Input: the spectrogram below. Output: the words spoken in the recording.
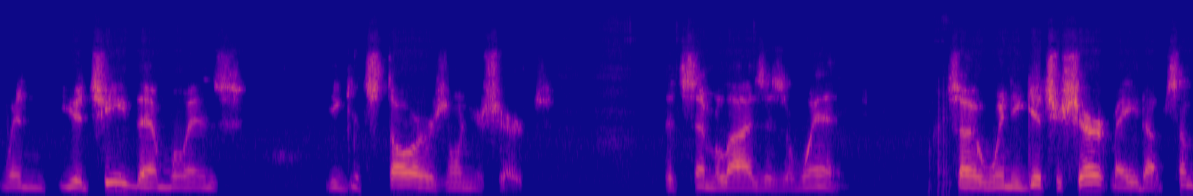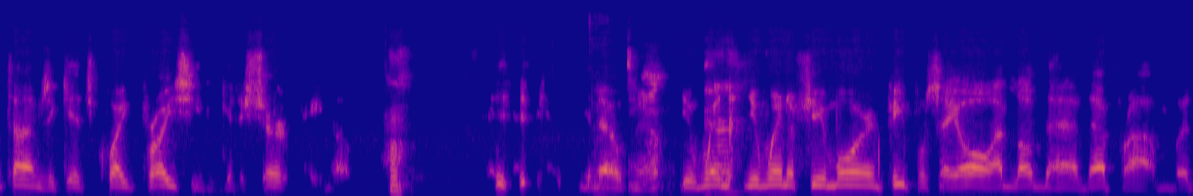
when you achieve them wins you get stars on your shirts that symbolizes a win. Right. So when you get your shirt made up, sometimes it gets quite pricey to get a shirt made up. you know, yeah. you win you win a few more, and people say, "Oh, I'd love to have that problem." But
